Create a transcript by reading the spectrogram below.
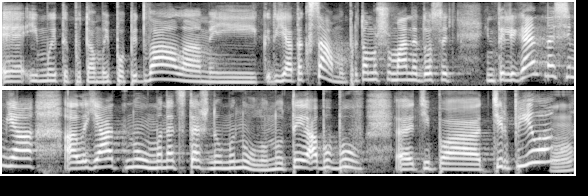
Е, І ми, типу, там і по підвалам, і я так само. При тому, що в мене досить інтелігентна сім'я, але я ну мене це теж не оминуло. Ну ти або був е, типа терпіла,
